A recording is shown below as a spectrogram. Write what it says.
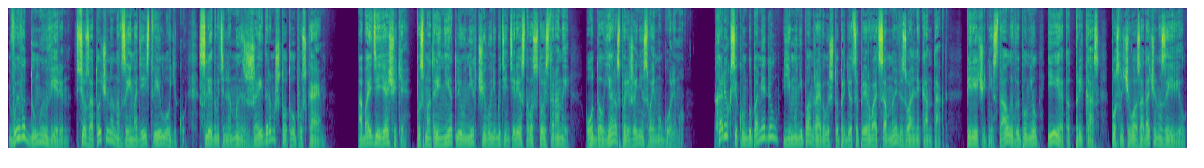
вывод, думаю, верен. Все заточено на взаимодействие и логику. Следовательно, мы с Жейдером что-то упускаем. «Обойди ящики, посмотри, нет ли у них чего-нибудь интересного с той стороны», отдал я распоряжение своему голему. Харек секунду помедлил, ему не понравилось, что придется прервать со мной визуальный контакт. Перечить не стал и выполнил и этот приказ, после чего озадаченно заявил.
